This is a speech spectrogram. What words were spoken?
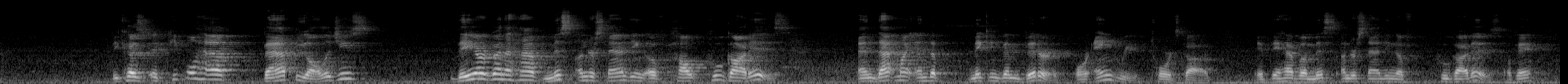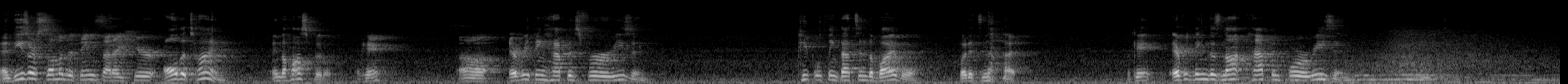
Because if people have bad theologies, they are going to have misunderstanding of how who God is. And that might end up making them bitter or angry towards God if they have a misunderstanding of who God is, okay? And these are some of the things that I hear all the time in the hospital, okay? Uh, everything happens for a reason. People think that's in the Bible, but it's not. Okay? Everything does not happen for a reason.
